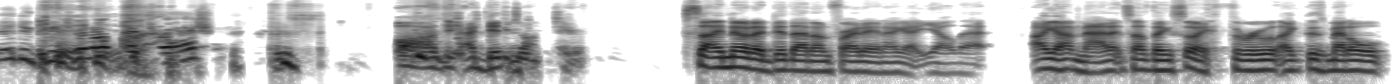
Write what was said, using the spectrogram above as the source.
Hey, dude, can you turn off that trash? Oh, dude, I did. talking to? Side note: I did that on Friday and I got yelled at. I got mad at something, so I threw like this metal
